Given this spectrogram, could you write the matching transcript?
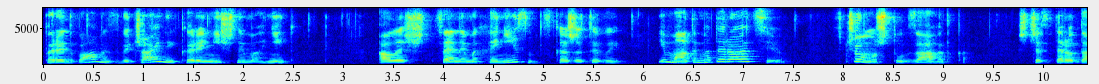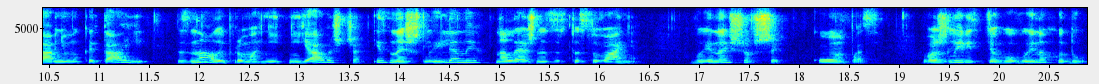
Перед вами звичайний керамічний магніт. Але ж це не механізм, скажете ви, і матимете рацію. В чому ж тут загадка? Ще в стародавньому Китаї знали про магнітні явища і знайшли для них належне застосування, винайшовши компас. Важливість цього винаходу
